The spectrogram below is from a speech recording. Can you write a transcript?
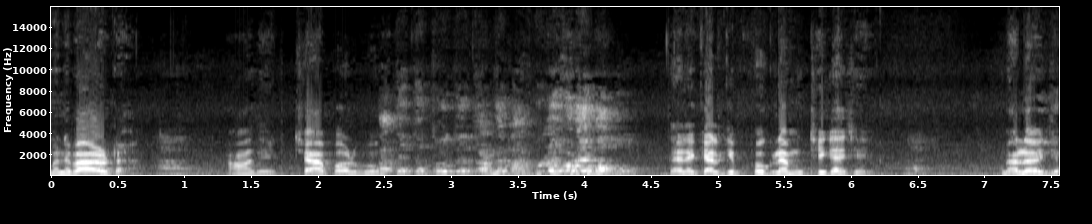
মানে বারোটা আমাদের চা পর্ব তাহলে কালকে প্রোগ্রাম ঠিক আছে ভালো হয়েছে।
